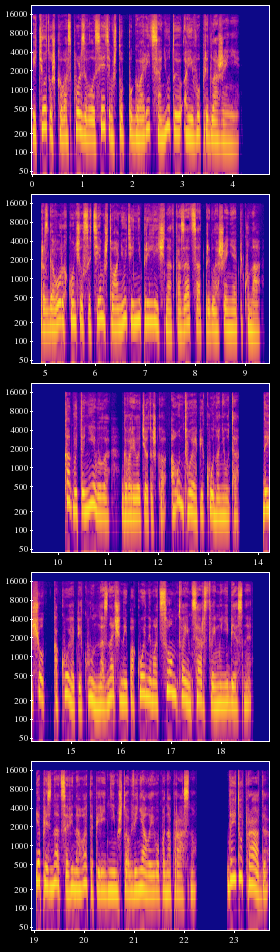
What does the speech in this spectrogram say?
и тетушка воспользовалась этим, чтобы поговорить с Анютою о его предложении. Разговор их кончился тем, что Анюте неприлично отказаться от приглашения опекуна. «Как бы то ни было, — говорила тетушка, — а он твой опекун, Анюта. Да еще какой опекун, назначенный покойным отцом твоим царство ему небесное. Я, признаться, виновата перед ним, что обвиняла его понапрасну. Да и то правда.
